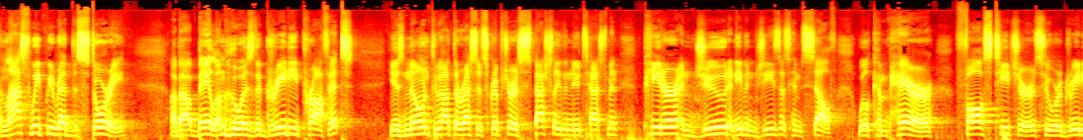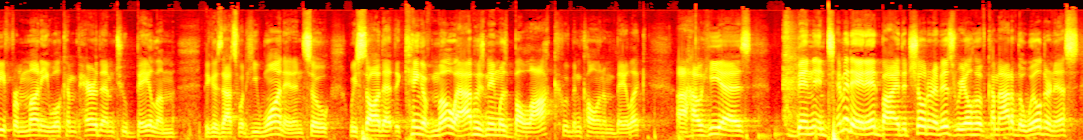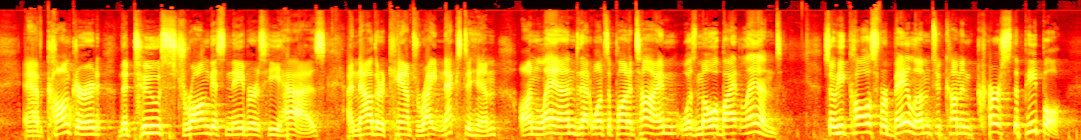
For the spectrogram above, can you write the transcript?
And last week we read the story about Balaam, who was the greedy prophet he is known throughout the rest of Scripture, especially the New Testament. Peter and Jude and even Jesus himself will compare false teachers who were greedy for money, will compare them to Balaam because that's what he wanted. And so we saw that the king of Moab, whose name was Balak, we've been calling him Balak, uh, how he has been intimidated by the children of Israel who have come out of the wilderness and have conquered the two strongest neighbors he has, and now they're camped right next to him on land that once upon a time was Moabite land. So he calls for Balaam to come and curse the people.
